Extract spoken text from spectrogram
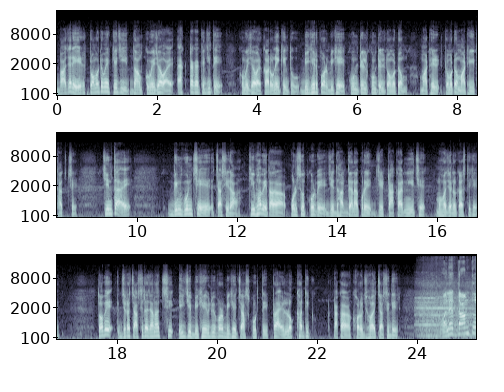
বাজারের টমেটোমের কেজি দাম কমে যাওয়ায় এক টাকা কেজিতে কমে যাওয়ার কারণে কিন্তু বিঘের পর বিঘে কুইন্টেল কুইন্টেল টমেটো মাঠের, টমেটো মাঠেই থাকছে। চিন্তায় দিন গুনছে চাষিরা। কীভাবে তারা পরিশোধ করবে যে ধার দেনা করে যে টাকা নিয়েছে মহাজনের কাছ থেকে? তবে যেটা চাষিরা জানাচ্ছে এই যে বিঘে পর বিঘে চাষ করতে প্রায় লক্ষাধিক টাকা খরচ হয় চাষিদের। ফলের দাম তো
